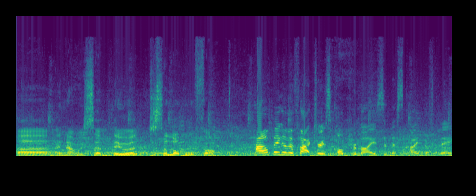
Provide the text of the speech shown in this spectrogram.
uh, and that was um, they were just a lot more fun. How big of a factor is compromise in this kind of thing?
